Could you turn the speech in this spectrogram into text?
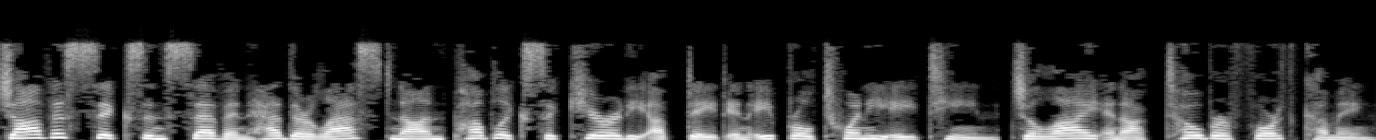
Java 6 and 7 had their last non-public security update in April 2018 July and October forthcoming.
